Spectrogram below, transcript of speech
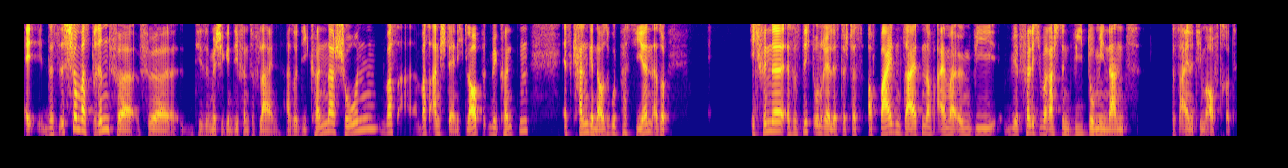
ey, das ist schon was drin für, für diese Michigan Defensive Line. Also die können da schon was, was anstellen. Ich glaube, wir könnten es kann genauso gut passieren. Also, ich finde, es ist nicht unrealistisch, dass auf beiden Seiten auf einmal irgendwie wir völlig überrascht sind, wie dominant das eine Team auftritt.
